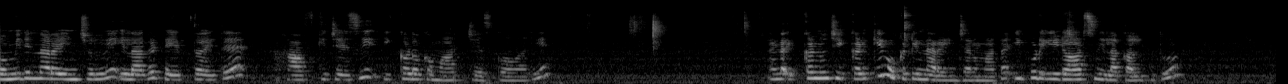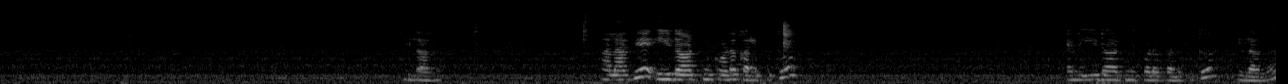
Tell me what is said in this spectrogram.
తొమ్మిదిన్నర ఇంచుల్ని ఇలాగ టేప్తో అయితే హాఫ్కి చేసి ఇక్కడ ఒక మార్క్ చేసుకోవాలి. అండ్ ఇక్కడ నుంచి ఇక్కడికి ఒకటిన్నర ఇంచ్ అనమాట ఇప్పుడు ఈ డాట్స్ని ఇలా కలుపుతూ ఇలాగా. అలాగే ఈ డాట్ని కూడా కలుపుతూ అండ్ ఈ డాట్ని కూడా కలుపుతూ ఇలాగా.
